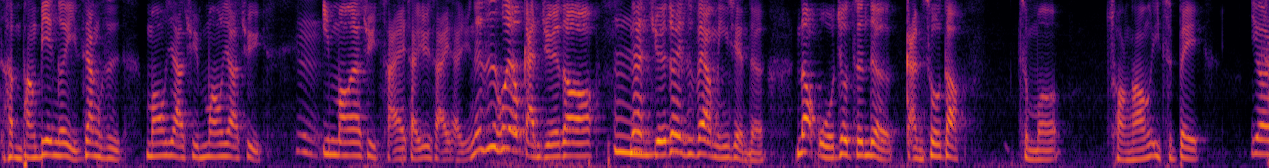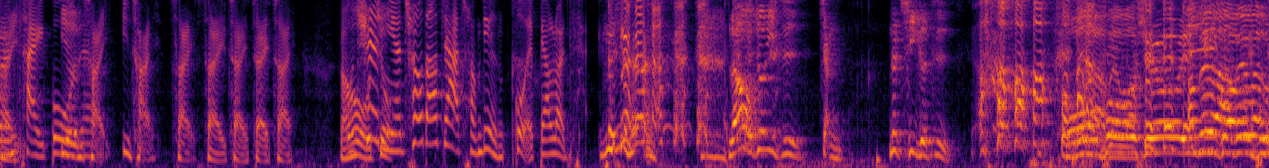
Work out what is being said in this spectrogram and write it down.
很旁边而已，这样子猫下去，猫下去，嗯，一猫下去踩来踩去踩来踩去，那是会有感觉的哦，那绝对是非常明显的。那我就真的感受到，怎么床好像一直被有人踩过，有人踩，一踩踩踩踩踩踩。然后我劝你的秋刀架床垫很贵，不要乱踩。然后我就一直讲那七个字。我佛修一光复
